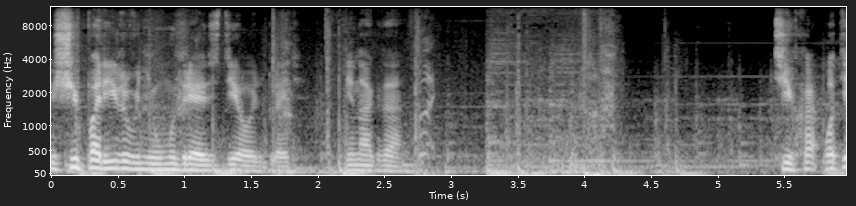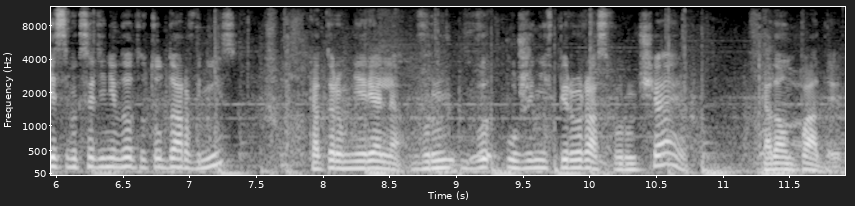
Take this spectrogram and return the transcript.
Еще и парирование умудряюсь делать, блядь, иногда. Тихо. Вот если бы, кстати, не вот этот удар вниз, который мне реально вру- в- уже не в первый раз выручает, когда он падает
